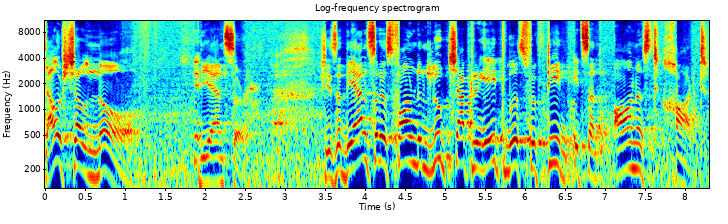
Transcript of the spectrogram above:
thou shalt know the answer. She said, The answer is found in Luke chapter 8, verse 15. It's an honest heart.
